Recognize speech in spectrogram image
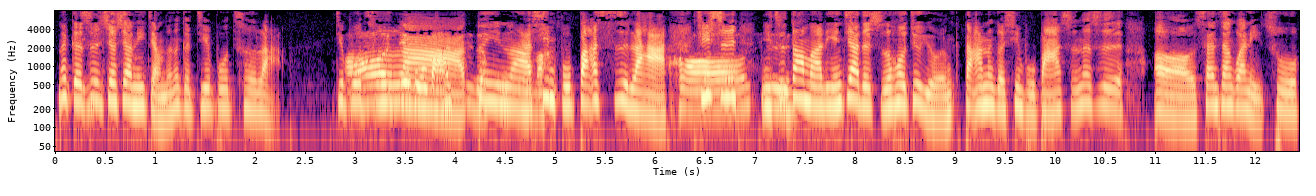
那个是就像你讲的那个接驳车啦。接驳车啦，对啦，幸福巴士啦。哦、其实你知道吗？连假的时候就有人搭那个幸福巴士，那是呃三山管理处，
